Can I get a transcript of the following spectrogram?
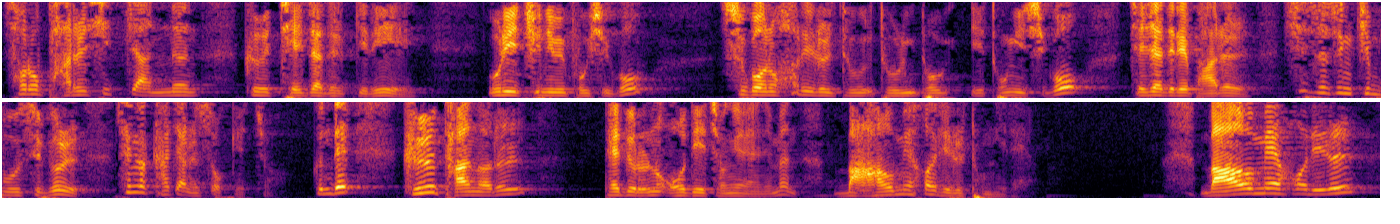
서로 발을 씻지 않는 그 제자들끼리 우리 주님이 보시고 수건 허리를 두, 도, 도, 동이시고 제자들의 발을 씻으신 그 모습을 생각하지 않을 수 없겠죠. 근데 그 단어를 베드로는 어디에 정해야 하냐면 마음의 허리를 동일해요. 마음의 허리를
